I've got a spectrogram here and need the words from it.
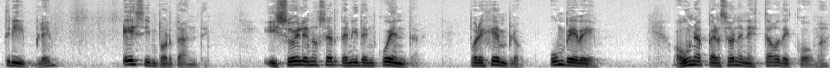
triple, es importante y suele no ser tenida en cuenta. Por ejemplo, un bebé o una persona en estado de coma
